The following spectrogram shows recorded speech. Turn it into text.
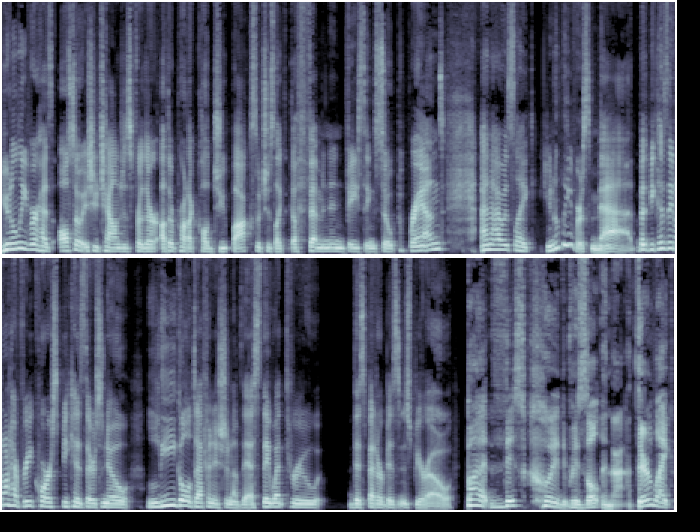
Unilever has also issued challenges for their other product called Jukebox, which is like a feminine facing soap brand. And I was like, Unilever's mad. But because they don't have recourse because there's no legal definition of this, they went through this Better Business Bureau. But this could result in that. They're like,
